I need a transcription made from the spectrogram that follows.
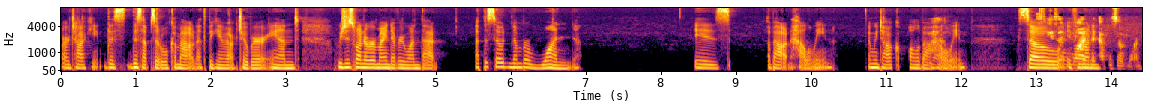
are talking this this episode will come out at the beginning of October and we just want to remind everyone that episode number 1 is about Halloween and we talk all about yeah. Halloween. So season if one, you want to episode one,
